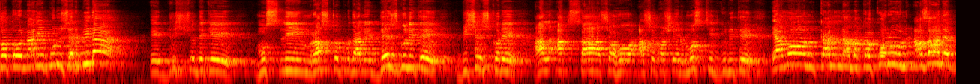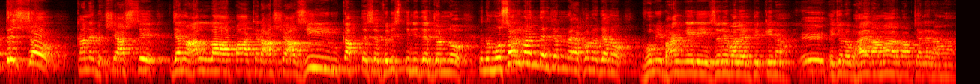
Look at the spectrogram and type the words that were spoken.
শত নারী পুরুষের বিদায়। এই দৃশ্য দেখে মুসলিম রাষ্ট্রপ্রধানের দেশগুলিতে, বিশেষ করে আল আকসা সহ আশেপাশের মসজিদগুলিতে এমন কান্নামাকা করুন আজানের দৃশ্য কানে ভেসে আসছে যেন আল্লাহ পাকের আরশে আজিম কাঁপতেছে ফিলিস্তিনিদের জন্য। কিন্তু মুসলমানদের জন্য এখনও যেন ভূমি ভাঙ্গেনি জোরে বলেন, ঠিক কিনা? এই জন্য ভাইয়ের আমার, বাপজানের আমার।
